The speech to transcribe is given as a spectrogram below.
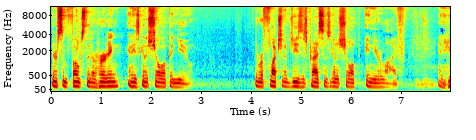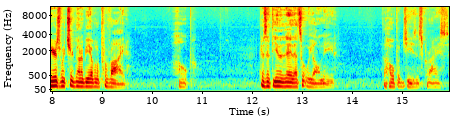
there's some folks that are hurting, and He's going to show up in you. The reflection of Jesus Christ is going to show up in your life. And here's what you're going to be able to provide hope. Because at the end of the day, that's what we all need the hope of Jesus Christ.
